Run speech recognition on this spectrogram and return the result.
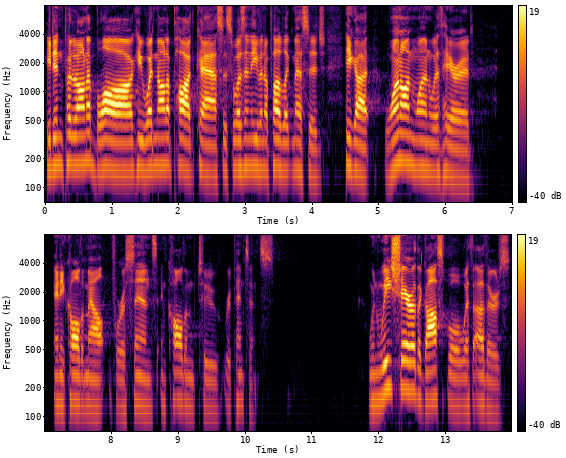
He didn't put it on a blog, he wasn't on a podcast, this wasn't even a public message. He got one on one with Herod and he called him out for his sins and called him to repentance. When we share the gospel with others,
